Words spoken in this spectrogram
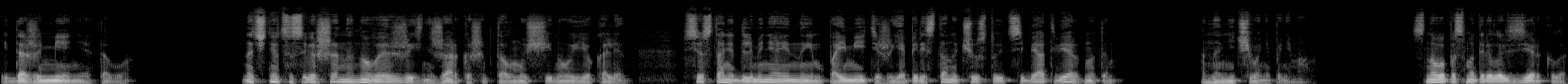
и даже менее того. «Начнется совершенно новая жизнь», — жарко шептал мужчина у ее колен. «Все станет для меня иным, поймите же, я перестану чувствовать себя отвергнутым». Она ничего не понимала. Снова посмотрела в зеркало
